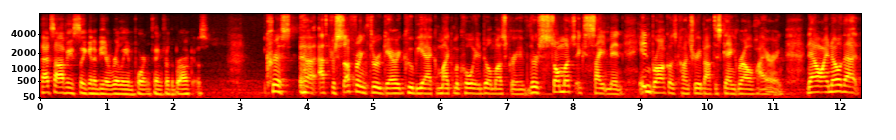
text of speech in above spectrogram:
that's obviously going to be a really important thing for the Broncos. Chris, uh, after suffering through Gary Kubiak, Mike McCoy, and Bill Musgrave, there's so much excitement in Broncos country about this Scangarello hiring. Now, I know that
